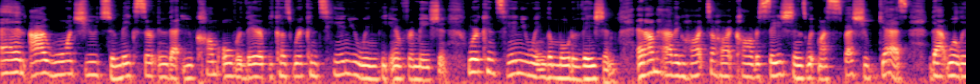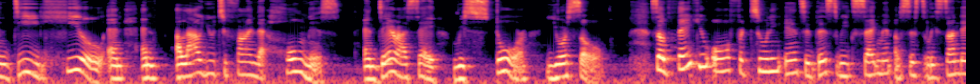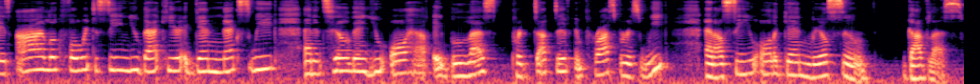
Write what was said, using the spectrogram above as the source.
And I want you to make certain that you come over there because we're continuing the information. We're continuing the motivation. And I'm having heart to heart conversations with my special guests that will indeed heal and, and allow you to find that wholeness and, dare I say, restore your soul. So, thank you all for tuning in to this week's segment of Sisterly Sundays. I look forward to seeing you back here again next week. And until then, you all have a blessed, productive, and prosperous week. And I'll see you all again real soon. God bless.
